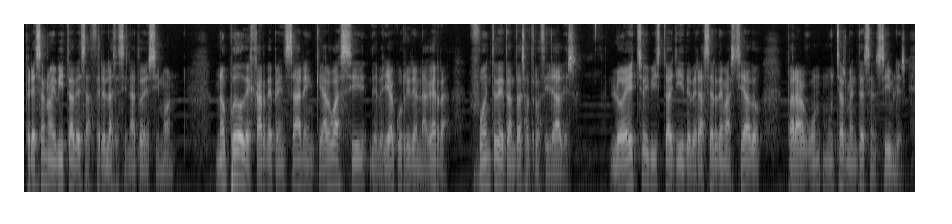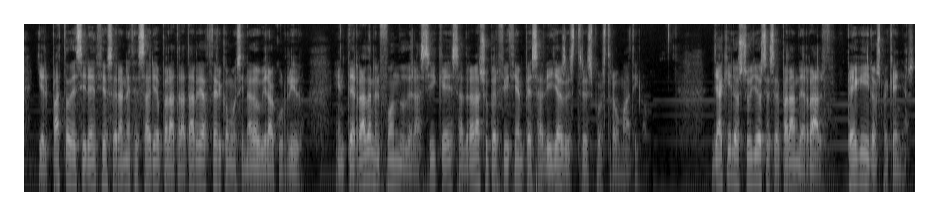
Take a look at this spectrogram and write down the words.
pero eso no evita deshacer el asesinato de Simón. No puedo dejar de pensar en que algo así debería ocurrir en la guerra, fuente de tantas atrocidades. Lo hecho y visto allí deberá ser demasiado para muchas mentes sensibles, y el pacto de silencio será necesario para tratar de hacer como si nada hubiera ocurrido. Enterrado en el fondo de la psique, saldrá a la superficie en pesadillas de estrés postraumático. Jack y los suyos se separan de Ralph, Peggy y los pequeños.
